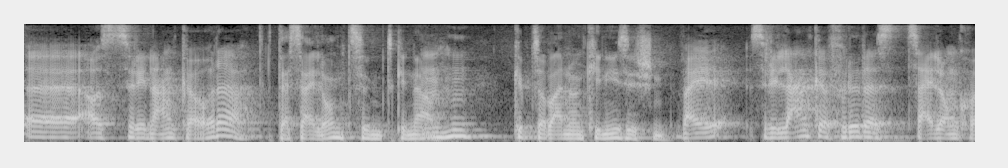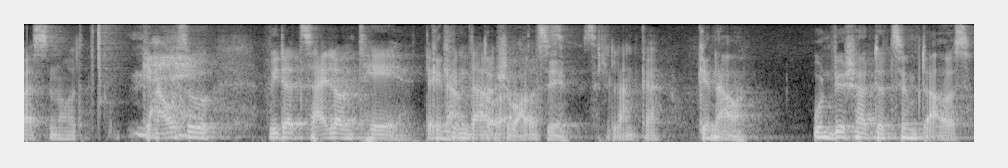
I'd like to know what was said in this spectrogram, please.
äh, aus Sri Lanka, oder? Der Ceylon-Zimt, genau. Mhm. Gibt es aber auch noch einen chinesischen. Weil Sri Lanka früher das Ceylon geheißen hat. Genauso wie der Ceylon-Tee. Der Genau, kommt der auch aus schwarze. Sri Lanka. Genau. Und wie schaut der Zimt aus?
